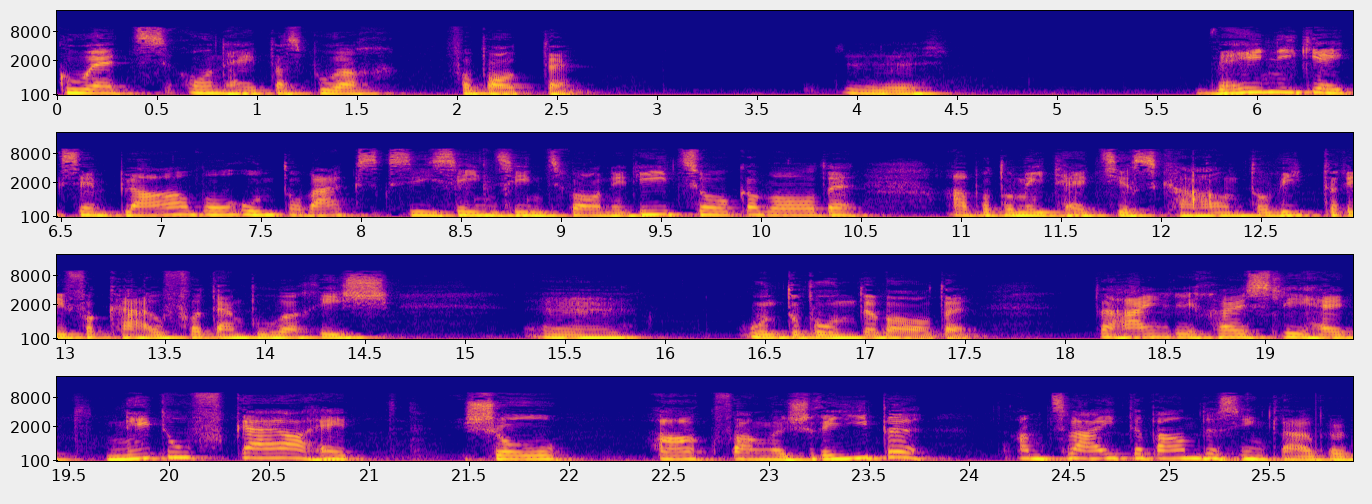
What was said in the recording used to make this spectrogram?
Gutes und hat das Buch verboten. Äh, wenige Exemplare, die unterwegs sind, sind zwar nicht eingezogen worden, aber damit hat sich's gehabt und der weitere Verkauf von dem Buch ist äh, unterbunden worden. Der Heinrich Hössli hat nicht aufgegeben, hat schon angefangen zu schreiben am zweiten Band. Es sind, glaube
